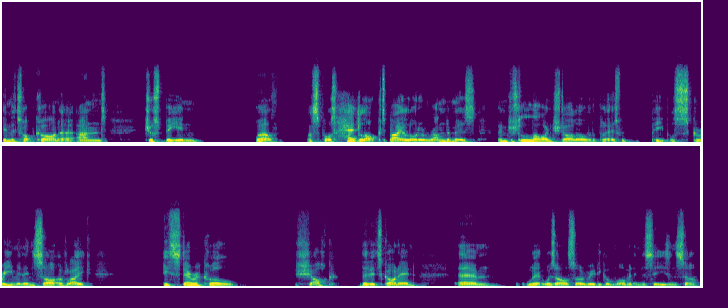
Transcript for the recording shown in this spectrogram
in the top corner and just being well, I suppose headlocked by a lot of randomers and just launched all over the place with people screaming in sort of like hysterical shock that it's gone in. Um it was also a really good moment in the season so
